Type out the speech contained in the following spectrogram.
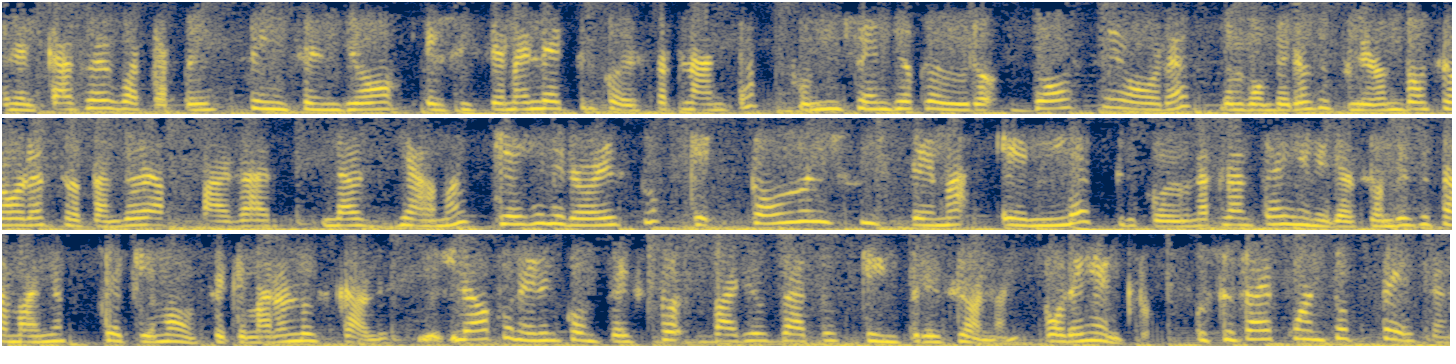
En el caso de Guatapé se incendió el sistema eléctrico de esta planta, fue un incendio que duró 12 horas, los bomberos estuvieron 12 horas tratando de apagar las llamas. ¿Qué generó esto? Que todo el sistema eléctrico de una planta de generación de ese tamaño se quemó, se quemaron los cables. Y le voy a poner en contexto varios datos que impresionan. Por ejemplo, ¿usted sabe cuánto pesan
